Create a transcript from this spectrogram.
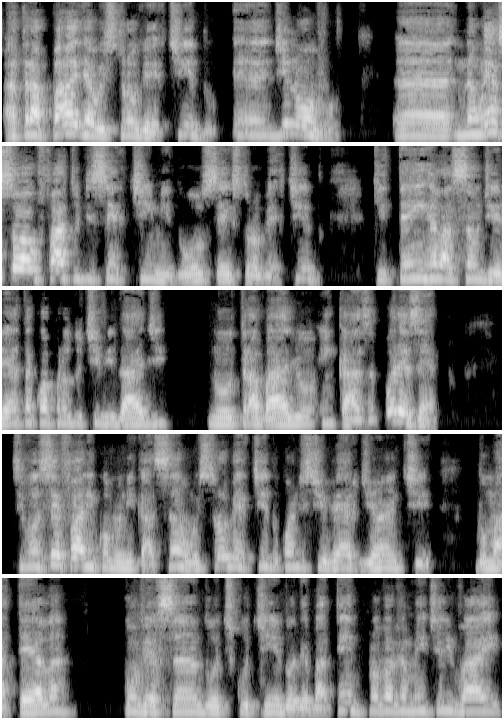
atrapalha o extrovertido, é, de novo, é, não é só o fato de ser tímido ou ser extrovertido que tem relação direta com a produtividade no trabalho em casa. Por exemplo, se você fala em comunicação, o extrovertido, quando estiver diante de uma tela, conversando, ou discutindo, ou debatendo, provavelmente ele vai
